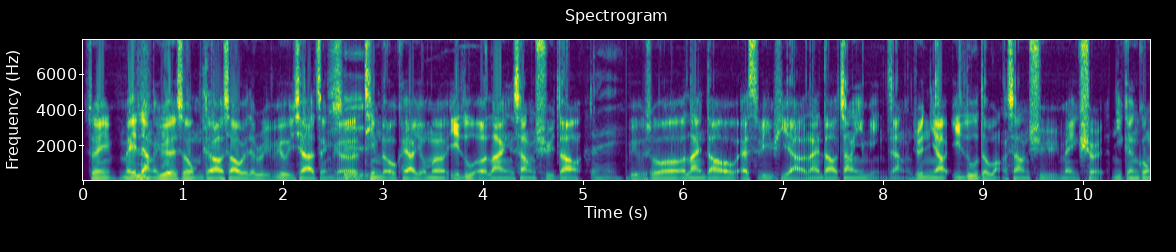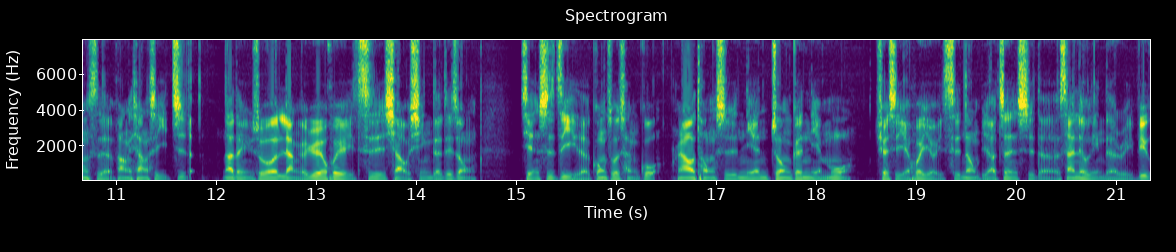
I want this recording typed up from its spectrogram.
所以每两个月的时候，我们都要稍微的 review 一下整个 team 的 OKR 有没有一路 align 上去到对，比如说 align 到 SVP 啊，align 到张一鸣这样，就你要一路的往上去 make sure 你跟公司的方向是一致的。那等于说两个月会有一次小型的这种检视自己的工作成果，然后同时年终跟年末确实也会有一次那种比较正式的三六零的 review，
